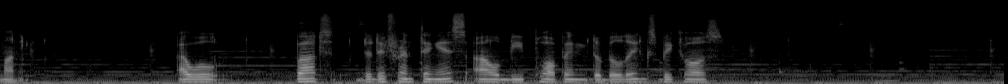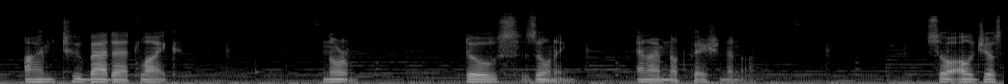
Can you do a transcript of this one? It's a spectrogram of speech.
money. I will, but the different thing is I'll be plopping the buildings because I'm too bad at like nor those zoning and I'm not patient enough. So I'll just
